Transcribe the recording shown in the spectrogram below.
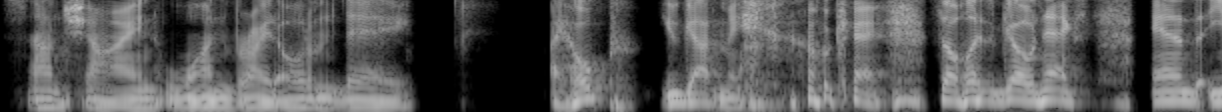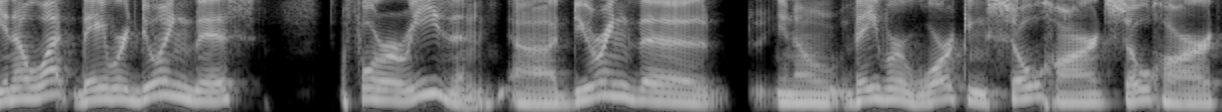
sunshine one bright autumn day. I hope you got me. okay, so let's go next. And you know what? They were doing this for a reason. Uh, during the, you know, they were working so hard, so hard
